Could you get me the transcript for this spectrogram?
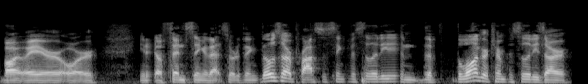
wire or you know fencing or that sort of thing. Those are processing facilities, and the the longer term facilities are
